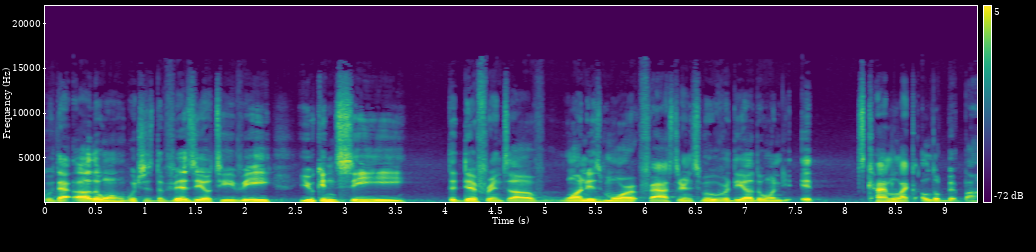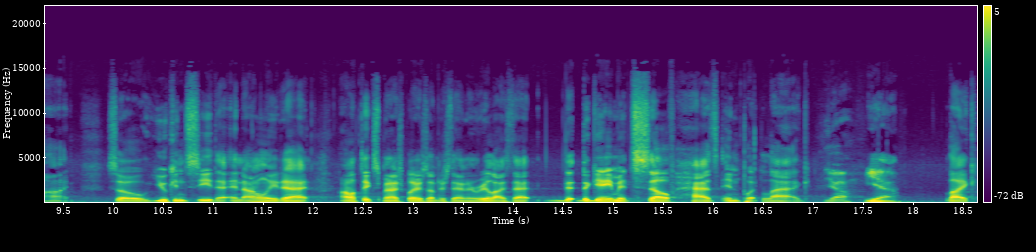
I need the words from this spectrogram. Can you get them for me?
with that other one, which is the Vizio TV, you can see the difference of one is more faster and smoother, the other one it's kind of like a little bit behind. So you can see that, and not only that, I don't think Smash players understand and realize that the, the game itself has input lag yeah. yeah, like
